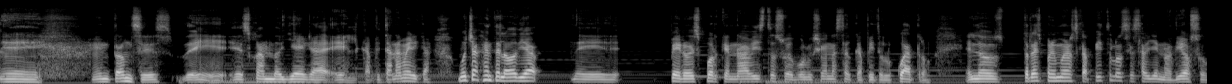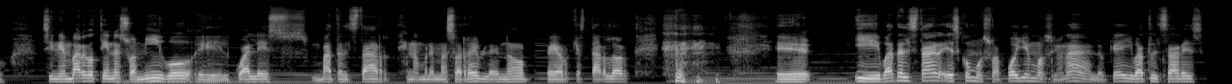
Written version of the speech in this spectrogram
Eh, entonces eh, es cuando llega el Capitán América. Mucha gente lo odia. Eh, pero es porque no ha visto su evolución hasta el capítulo 4. En los tres primeros capítulos es alguien odioso, sin embargo tiene a su amigo, el cual es Battlestar, que nombre más horrible, ¿no? Peor que Star-Lord. eh, y Battlestar es como su apoyo emocional, ¿ok? Y Battlestar es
